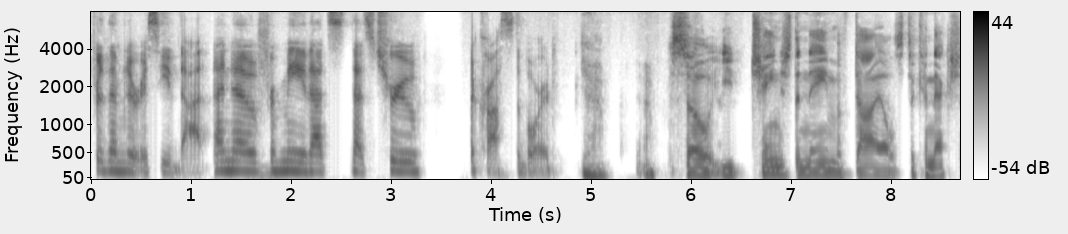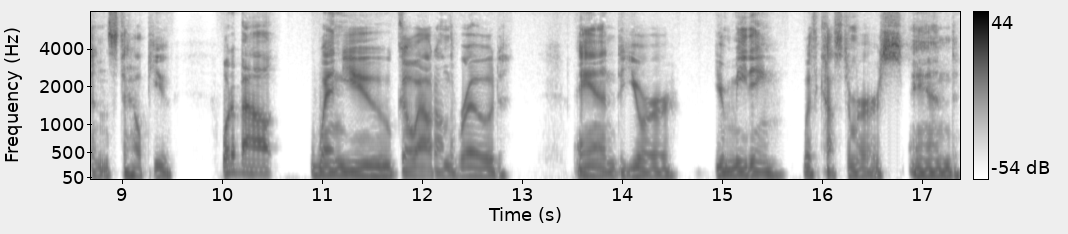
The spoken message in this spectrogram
for them to receive that. I know mm-hmm. for me that's that's true across the board. Yeah. Yeah. So you change the name of dials to connections to help you. What about when you go out on the road and you're you're meeting with customers and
